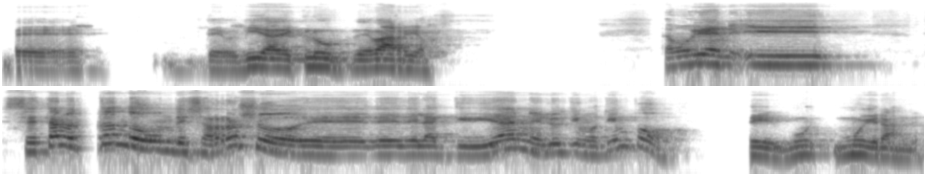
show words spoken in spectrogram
de, vida de club, de barrio. Está muy bien. ¿Y se está notando un desarrollo de, la actividad en el último tiempo? Sí, muy, muy grande.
